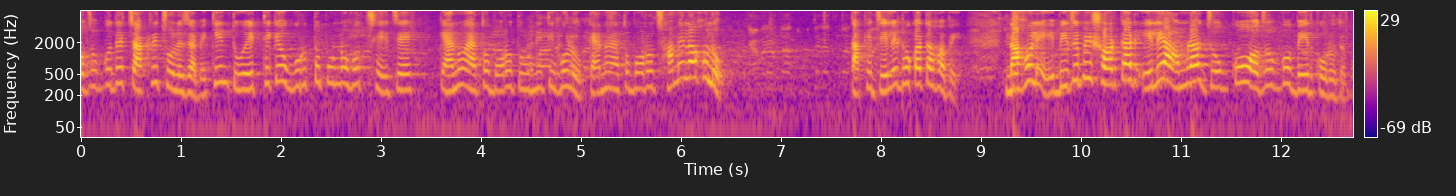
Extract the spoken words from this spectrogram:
অযোগ্যদের চাকরি চলে যাবে। কিন্তু এর থেকেও গুরুত্বপূর্ণ হচ্ছে যে কেন এত বড় দুর্নীতি হলো? কেন এত বড় ঝামেলা হলো? তাকে জেলে ঢোকাতে হবে। না হলে বিজেপি সরকার এলে আমরা যোগ্য, অযোগ্য বের করে দেব।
